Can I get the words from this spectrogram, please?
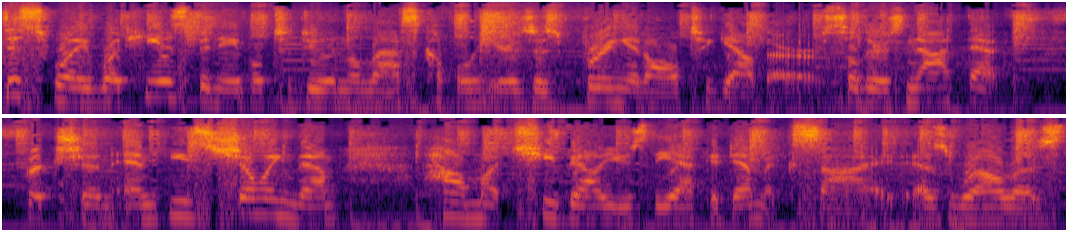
This way, what he has been able to do in the last couple of years is bring it all together. So there's not that friction, and he's showing them how much he values the academic side as well as,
